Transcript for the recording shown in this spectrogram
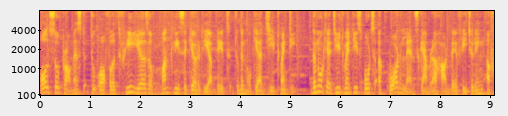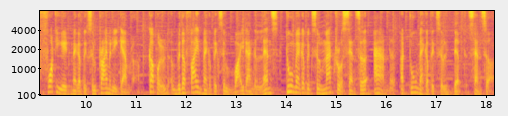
also promised to offer 3 years of monthly security updates to the Nokia G20. The Nokia G20 sports a quad lens camera hardware featuring a 48 megapixel primary camera, coupled with a 5 megapixel wide angle lens, 2 megapixel macro sensor, and a 2 megapixel depth sensor.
